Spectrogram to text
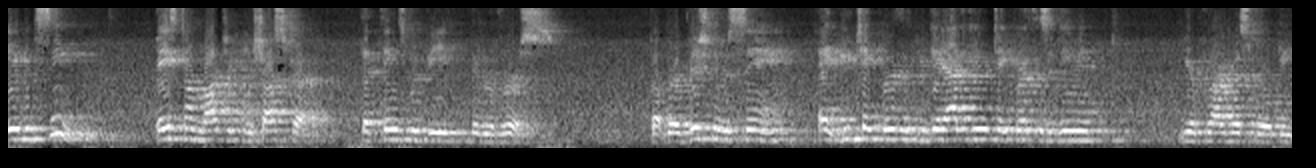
it would seem, based on logic and Shastra, that things would be the reverse. But Lord Vishnu is saying, hey, you take birth, you get out of here, take birth as a demon, your progress will be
